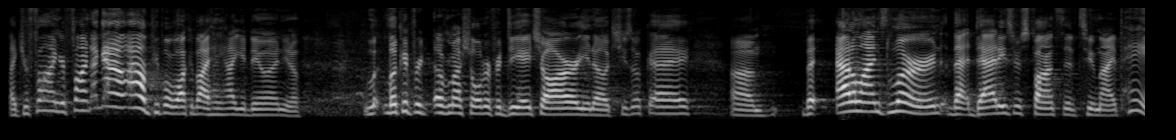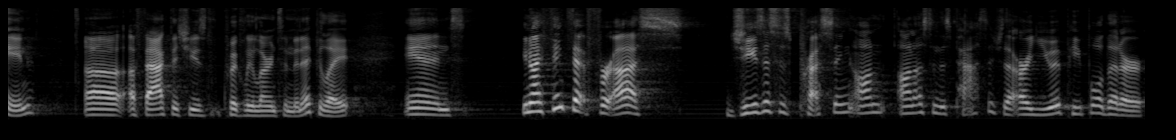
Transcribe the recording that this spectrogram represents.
like you're fine, you're fine. Like, ow, ow. People are walking by, hey, how you doing? You know, l- looking for over my shoulder for DHR. You know, she's okay. Um, but Adeline's learned that Daddy's responsive to my pain, uh, a fact that she's quickly learned to manipulate, and you know, I think that for us Jesus is pressing on, on us in this passage that are you a people that are,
